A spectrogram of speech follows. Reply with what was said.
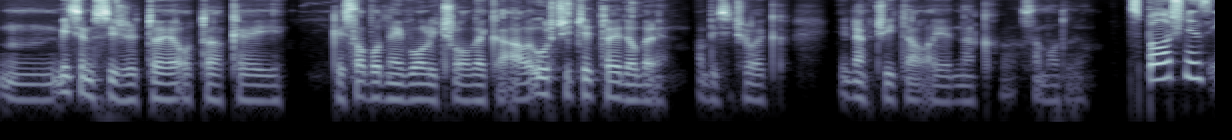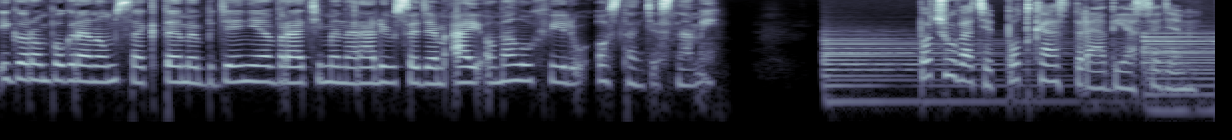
Mm, myslím si, že to je o takej slobodnej vôli človeka, ale určite to je dobre, aby si človek jednak čítal a jednak sa modlil. Spoločne s Igorom Pogranom sa k téme bdenia vrátime na Rádiu 7 aj o malú chvíľu. Ostaňte s nami. Počúvate podcast Rádia 7.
